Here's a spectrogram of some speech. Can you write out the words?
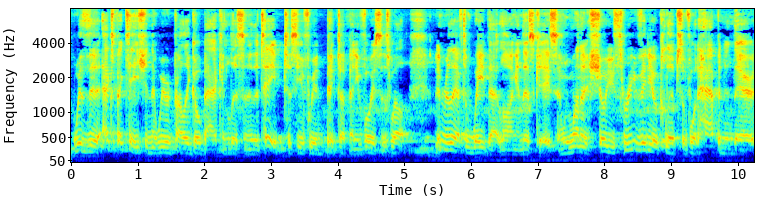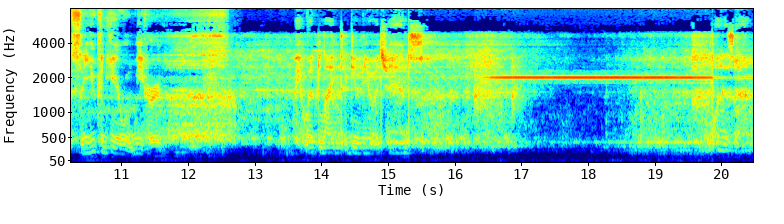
with the expectation that we would probably go back and listen to the tape to see if we had picked up any voices. Well, we didn't really have to wait that long in this case, and we want to show you three video clips of what happened in there so you can hear what we heard. We would like to give you a chance. What is that?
